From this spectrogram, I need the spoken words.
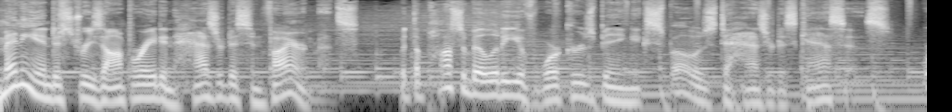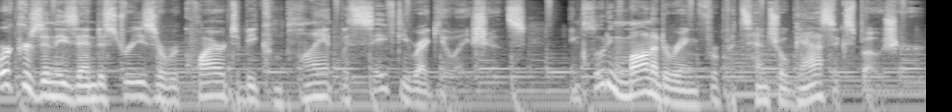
Many industries operate in hazardous environments, with the possibility of workers being exposed to hazardous gases. Workers in these industries are required to be compliant with safety regulations, including monitoring for potential gas exposure.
